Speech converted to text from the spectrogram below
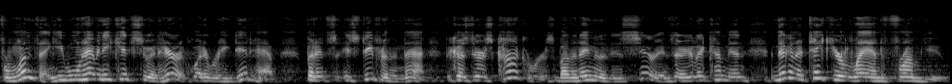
for one thing, he won't have any kids to inherit whatever he did have, but it's, it's deeper than that because there's conquerors by the name of the Assyrians that are going to come in and they're going to take your land from you.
